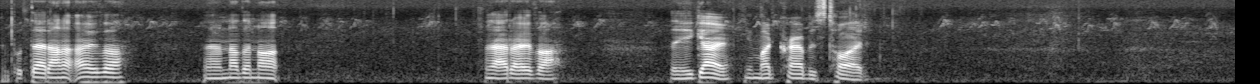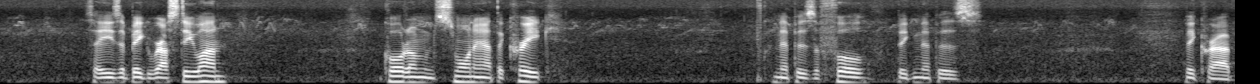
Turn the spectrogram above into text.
And put that on it over. And another knot. That over. There you go. Your mud crab is tied. So he's a big rusty one. Caught him this morning at the creek nippers are full, big nippers, big crab.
